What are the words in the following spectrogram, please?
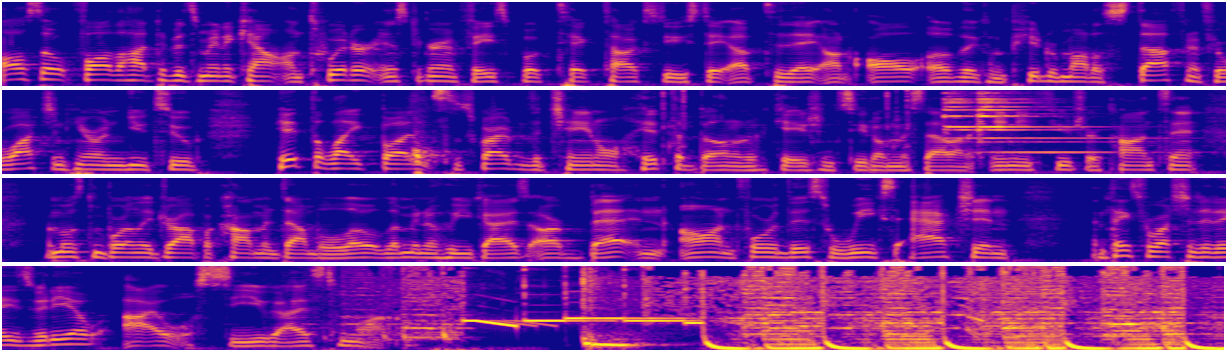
Also, follow the Hot Tip Bets main account on Twitter, Instagram, Facebook, TikTok so you stay up to date on all of the computer model stuff. And if you're watching here on YouTube, hit the like button, subscribe to the channel, hit the bell notification so you don't miss out on any future content. And most importantly, drop a comment down below. Let me know who you guys are betting on for this week's action. And thanks for watching today's video. I will see you guys tomorrow. Thank you.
